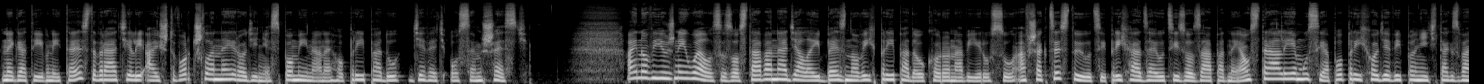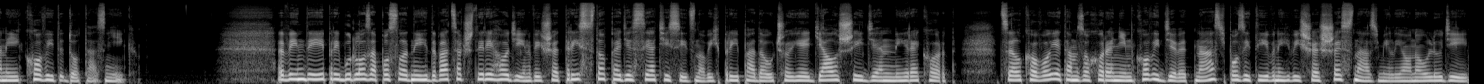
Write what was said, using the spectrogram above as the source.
Negatívny test vrátili aj štvorčlennej rodine spomínaného prípadu 986. Aj Nový Južný Wales zostáva naďalej bez nových prípadov koronavírusu, avšak cestujúci prichádzajúci zo západnej Austrálie musia po príchode vyplniť tzv. COVID dotazník. V Indii pribudlo za posledných 24 hodín vyše 350 tisíc nových prípadov, čo je ďalší denný rekord. Celkovo je tam s ochorením COVID-19 pozitívnych vyše 16 miliónov ľudí.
